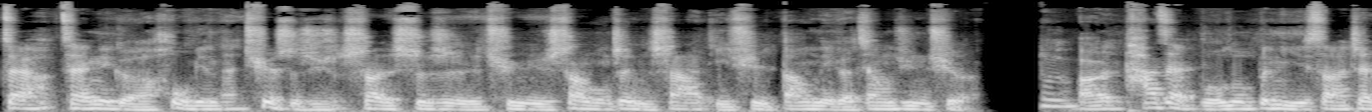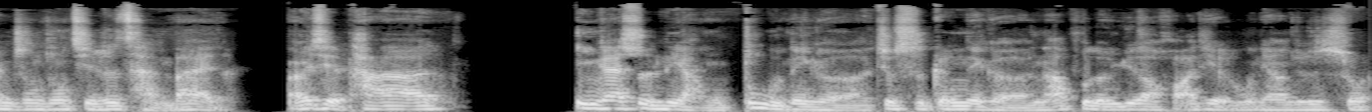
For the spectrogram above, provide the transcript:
在在那个后边，他确实是上是是去上阵杀敌，去当那个将军去了。嗯。而他在伯罗奔尼撒战争中其实是惨败的，而且他应该是两度那个，就是跟那个拿破仑遇到滑铁卢那样，就是说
